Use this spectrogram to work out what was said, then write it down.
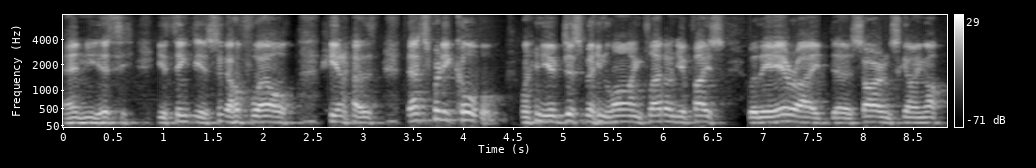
and you you think to yourself, well, you know, that's pretty cool. When you've just been lying flat on your face with the air raid uh, sirens going off,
